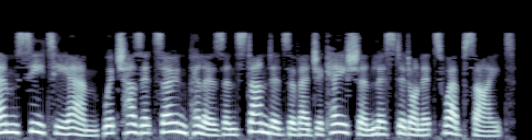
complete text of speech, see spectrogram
MCTM, which has its own pillars and standards of education listed on its website.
